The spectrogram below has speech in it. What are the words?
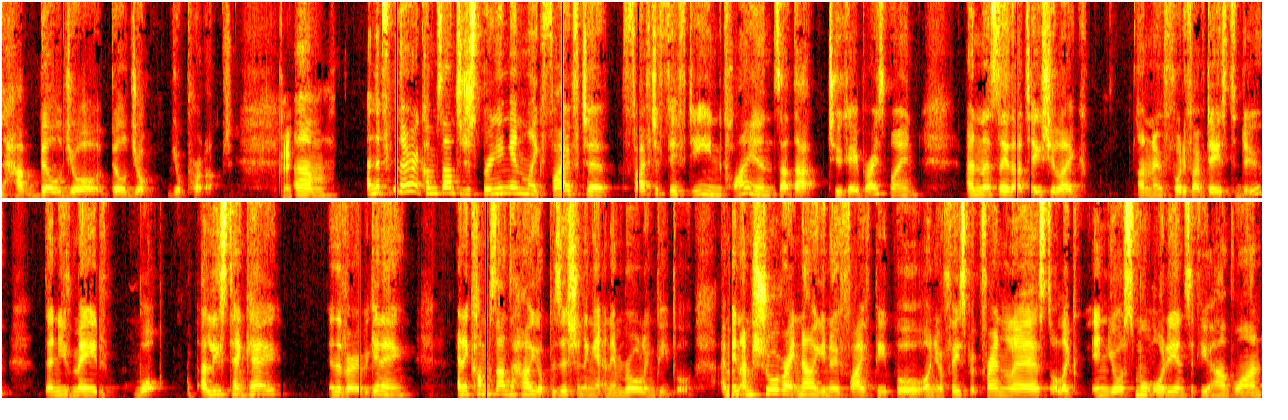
have build your build your your product. Okay. Um, and then from there it comes down to just bringing in like five to five to 15 clients at that 2k price point. point and let's say that takes you like i don't know 45 days to do then you've made what at least 10k in the very beginning and it comes down to how you're positioning it and enrolling people i mean i'm sure right now you know five people on your facebook friend list or like in your small audience if you have one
